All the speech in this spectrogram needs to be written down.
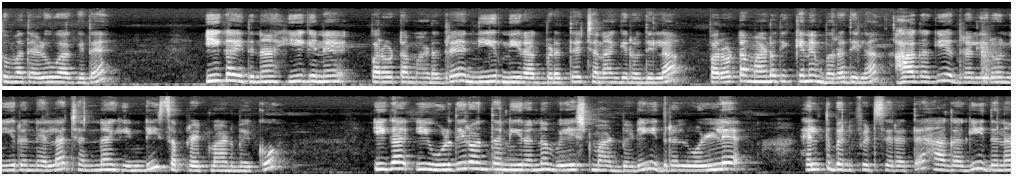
ತುಂಬ ತೆಳುವಾಗಿದೆ. ಈಗ ಇದನ್ನು ಹೀಗೇ ಪರೋಟ ಮಾಡಿದ್ರೆ ನೀರು ನೀರಾಗ್ಬಿಡುತ್ತೆ, ಚೆನ್ನಾಗಿರೋದಿಲ್ಲ. ಪರೋಟ ಮಾಡೋದಕ್ಕೇ ಬರೋದಿಲ್ಲ. ಹಾಗಾಗಿ ಅದರಲ್ಲಿರೋ ನೀರನ್ನೆಲ್ಲ ಚೆನ್ನಾಗಿ ಹಿಂಡಿ ಸಪ್ರೇಟ್ ಮಾಡಬೇಕು. ಈಗ ಈ ಉಳಿದಿರೋಂಥ ನೀರನ್ನು ವೇಸ್ಟ್ ಮಾಡಬೇಡಿ. ಇದರಲ್ಲಿ ಒಳ್ಳೆ ಹೆಲ್ತ್ ಬೆನಿಫಿಟ್ಸ್ ಇರುತ್ತೆ. ಹಾಗಾಗಿ ಇದನ್ನು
